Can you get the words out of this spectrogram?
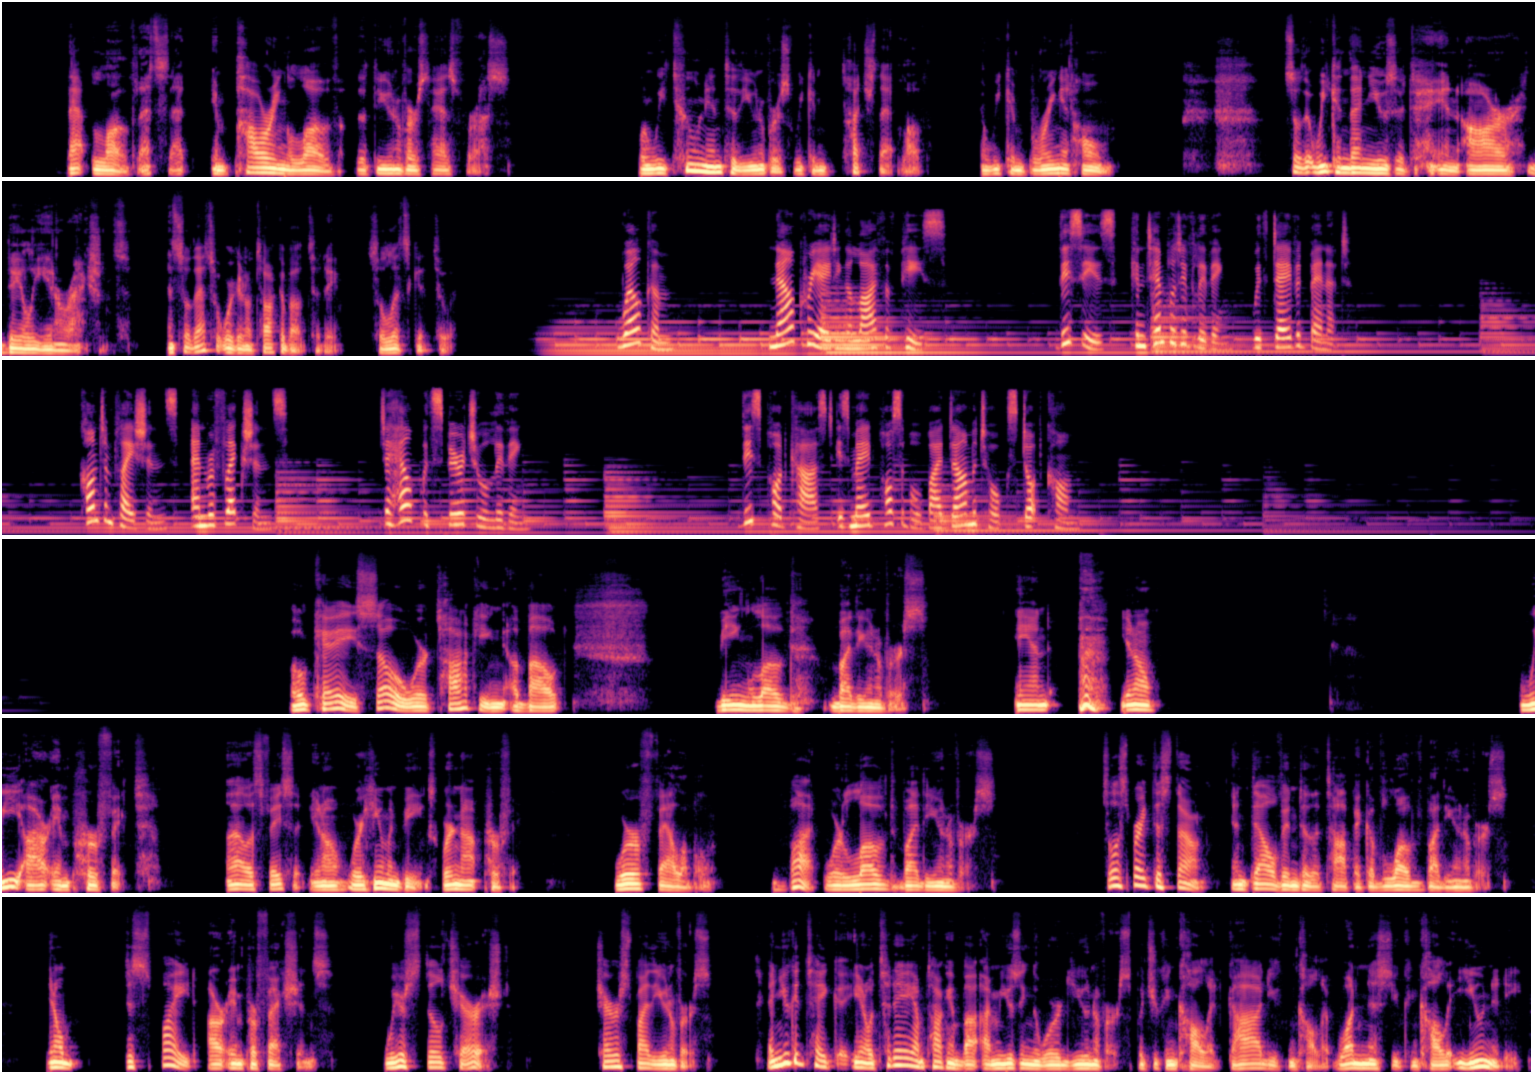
that love, that's that empowering love that the universe has for us. When we tune into the universe, we can touch that love and we can bring it home so that we can then use it in our daily interactions. And so that's what we're going to talk about today. So let's get to it. Welcome. Now creating a life of peace. This is Contemplative Living with David Bennett. Contemplations and reflections to help with spiritual living. This podcast is made possible by dharmatalks.com. Okay, so we're talking about being loved by the universe. And, you know, we are imperfect. Well, let's face it, you know, we're human beings. We're not perfect. We're fallible, but we're loved by the universe. So let's break this down and delve into the topic of loved by the universe. You know, despite our imperfections, we are still cherished, cherished by the universe. And you could take, you know, today I'm talking about, I'm using the word universe, but you can call it God, you can call it oneness, you can call it unity,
